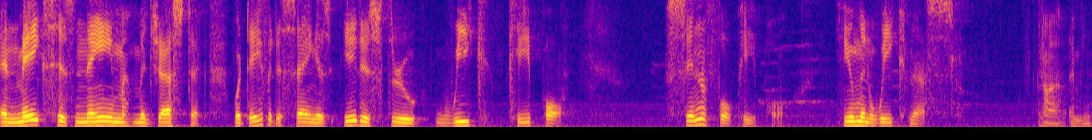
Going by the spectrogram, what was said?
and makes his name majestic, what David is saying is it is through weak people, sinful people, human weakness. Uh, I mean,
